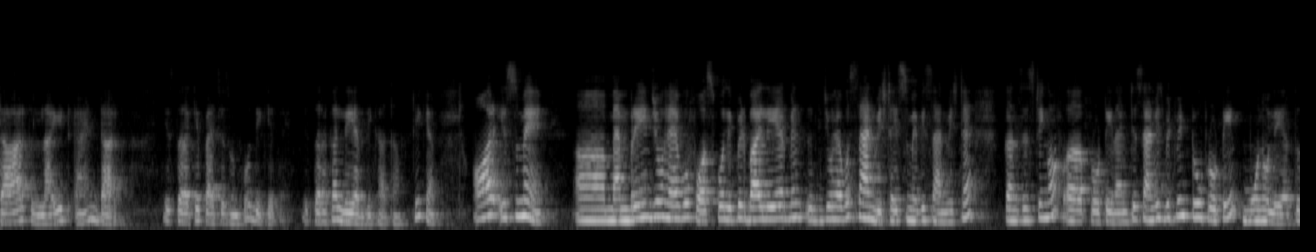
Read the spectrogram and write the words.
dark light and dark इस तरह के पैचेस उनको दिखे थे। इस तरह का लेयर दिखा था ठीक है? और इसमें मेम्ब्रेन uh, जो है वो फॉस्फोलिपिड बाय लेयर में जो है वो सैंडविच है इसमें भी सैंडविच है consisting of protein and sandwich between two protein mono layer तो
